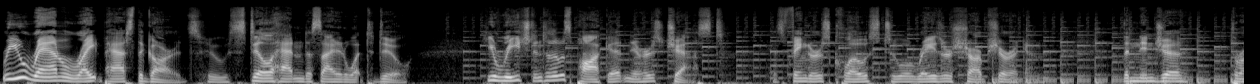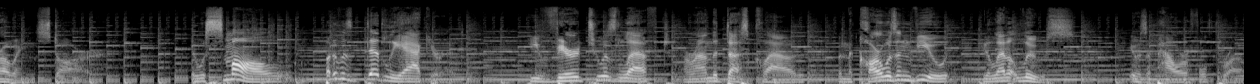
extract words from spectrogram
Ryu ran right past the guards, who still hadn't decided what to do. He reached into his pocket near his chest, his fingers close to a razor sharp shuriken, the ninja throwing star. It was small, but it was deadly accurate. He veered to his left around the dust cloud. When the car was in view, he let it loose. It was a powerful throw.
